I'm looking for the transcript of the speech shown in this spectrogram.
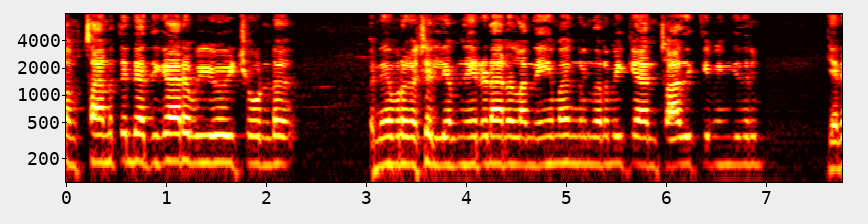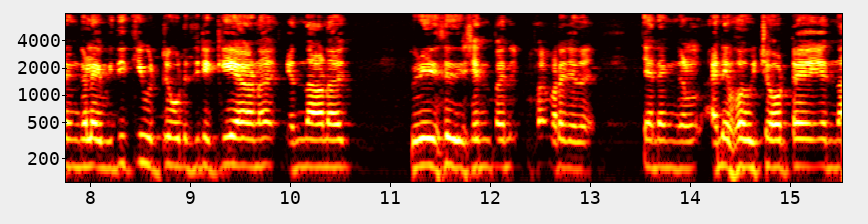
സംസ്ഥാനത്തിന്റെ അധികാരം ഉപയോഗിച്ചുകൊണ്ട് വന്യമൃഗശല്യം നേരിടാനുള്ള നിയമങ്ങൾ നിർമ്മിക്കാൻ സാധിക്കുമെങ്കിലും ജനങ്ങളെ വിധിക്ക് വിട്ടുകൊടുത്തിരിക്കുകയാണ് എന്നാണ് വി ഡി സതീശൻ പറഞ്ഞത്. ജനങ്ങൾ അനുഭവിച്ചോട്ടെ എന്ന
